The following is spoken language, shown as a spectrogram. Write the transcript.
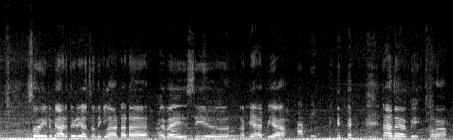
ஸோ இனிமேல் அடுத்த வீடியோ சந்திக்கலாம். Tata bye bye see you Ramya ஹாப்பியா ஹாப்பி நானும் ஹாப்பி போகலாம்.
